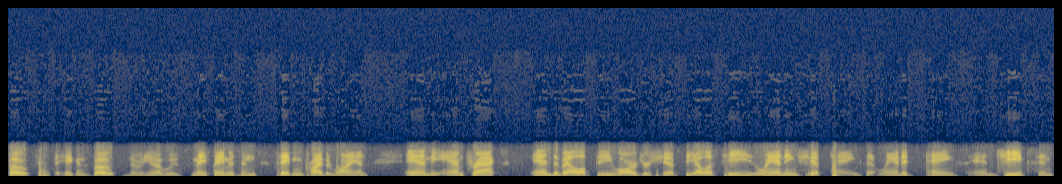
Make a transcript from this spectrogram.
boat, the Higgins boat, you know, was made famous in Saving Private Ryan, and the Amtrac, and developed the larger ships, the LST, landing ship tanks that landed tanks and jeeps and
